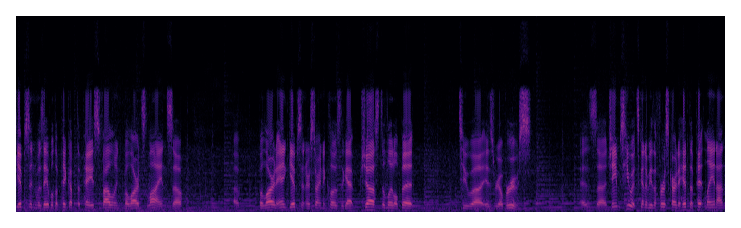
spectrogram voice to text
Gibson was able to pick up the pace following Ballard's line, so uh, Ballard and Gibson are starting to close the gap just a little bit to uh, Israel Bruce. As uh, James Hewitt's going to be the first car to hit the pit lane on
